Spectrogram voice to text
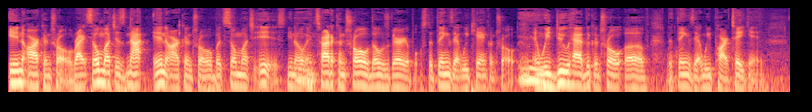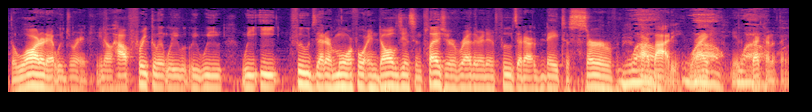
in our control, right? So much is not in our control, but so much is, you know, and try to control those variables, the things that we can control. And we do have the control of the things that we partake in, the water that we drink, you know, how frequently we, we, we eat foods that are more for indulgence and pleasure rather than foods that are made to serve our Wow. body, right? Wow. You know, Wow. That kind of thing.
